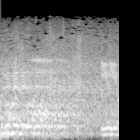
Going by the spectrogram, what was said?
Eight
